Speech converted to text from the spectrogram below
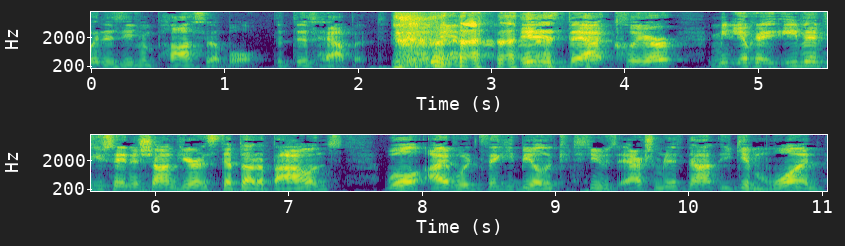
it is even possible that this happened. I mean, it is that clear. I mean, okay, even if you say Nahshon Garrett stepped out of bounds, well, I would think he'd be able to continue his action. But if not, you give him one.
